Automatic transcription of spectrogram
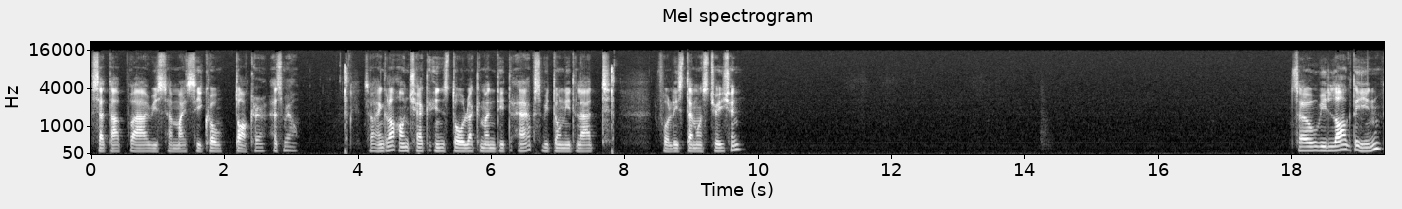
set up uh, with uh, MySQL Docker as well. So I'm gonna uncheck install recommended apps. We don't need that for this demonstration. So we logged in.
